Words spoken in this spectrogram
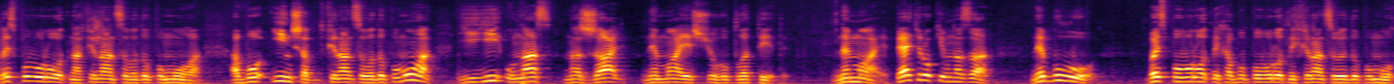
безповоротна фінансова допомога або інша фінансова допомога, її у нас, на жаль, немає з чого платити. Немає. П'ять років назад не було безповоротних або поворотних фінансових допомог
